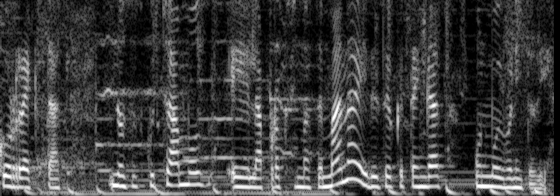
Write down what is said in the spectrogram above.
correctas. Nos escuchamos eh, la próxima semana y deseo que tengas un muy bonito día.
